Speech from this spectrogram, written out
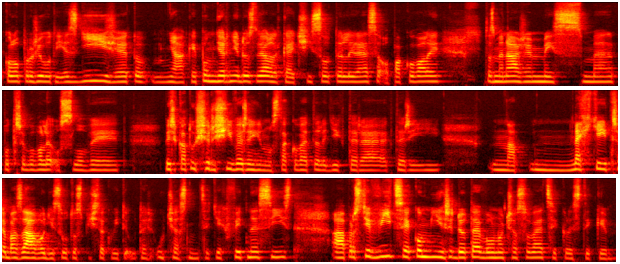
kolo pro život jezdí, že je to nějaké poměrně dost velké číslo, ty lidé se opakovali. To znamená, že my jsme potřebovali oslovit bych tu širší veřejnost, takové ty lidi, které, kteří na, nechtějí třeba závodit, jsou to spíš takový ty účastníci těch fitnessí a prostě víc jako mířit do té volnočasové cyklistiky.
